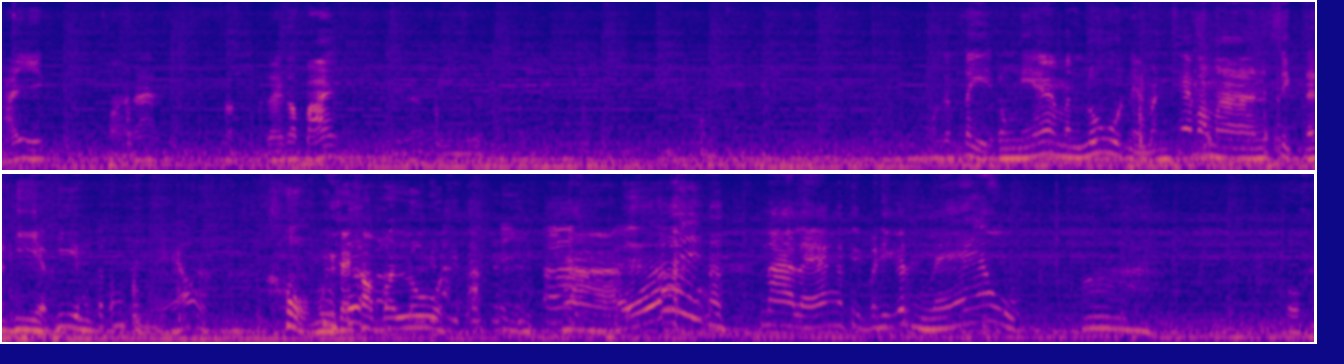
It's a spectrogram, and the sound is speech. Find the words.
หายอีกขวาได้ได้ก็ไปปกติตรงเนี้ยมันรูดเนี่ย มันแค่ประมาณ 10 นาทีอะพี่มันก็ต้องถึงแล้ว โอ้โหมึงใช้คำว่าลูดไอ้ห่าเอ้ยหน้าแรงสิบนาทีก็ถึงแล้ว โอเค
